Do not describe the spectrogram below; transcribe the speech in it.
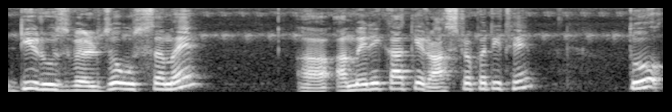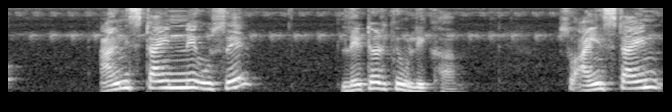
डी रूजवेल्ट जो उस समय अमेरिका के राष्ट्रपति थे तो आइंस्टाइन ने उसे लेटर क्यों लिखा? So Einstein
